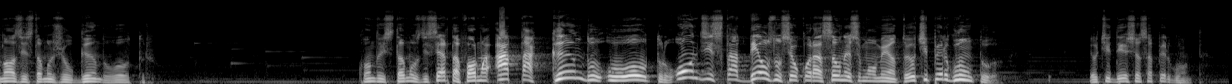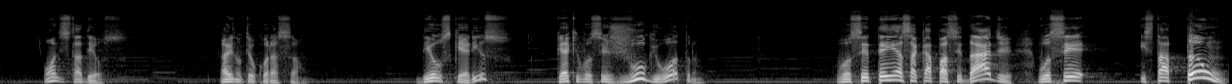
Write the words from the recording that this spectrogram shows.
nós estamos julgando o outro. Quando estamos, de certa forma, atacando o outro. Onde está Deus no seu coração nesse momento? Eu te pergunto. Eu te deixo essa pergunta. Onde está Deus? Aí no teu coração. Deus quer isso? Quer que você julgue o outro? Você tem essa capacidade? Você está tão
